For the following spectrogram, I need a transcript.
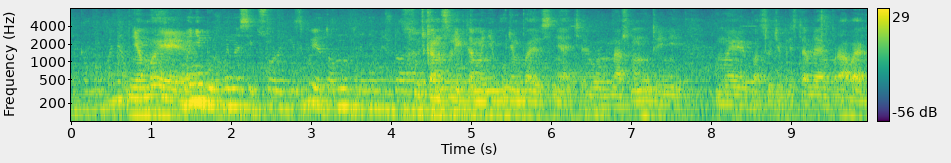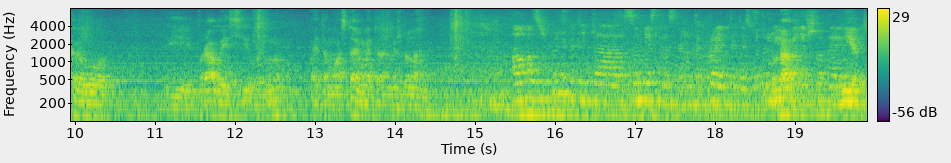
такая непонятная. Не, мы, Мы не будем выносить ссоры из избы, это внутренняя между суть конфликта мы не будем пояснять, он наш внутренний. Мы, по сути, представляем правое крыло и правые силы, ну, поэтому оставим это между нами. А у вас же были какие-то совместные, скажем так, проекты, то есть патрулирование, что-то? нет.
